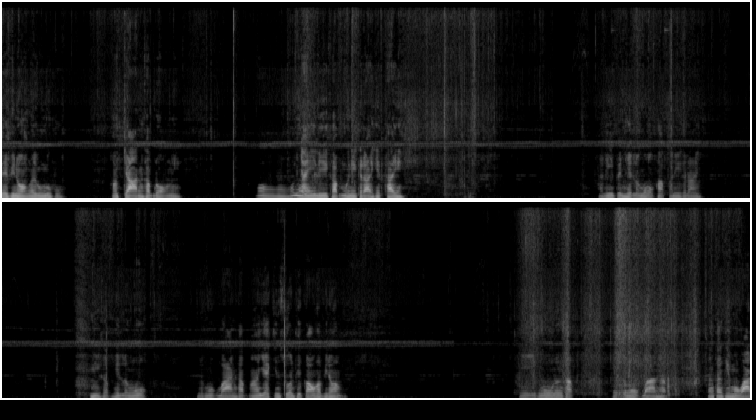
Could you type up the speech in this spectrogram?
เลยพี่น้องเลยผมรู้ผูข้าวจานครับดอกนี่โอ้ใหญ่ลีครับมือนี้กระไดเห็ดไข่ อันนี้เป็นเห็ดละโงกครับ อันนี้ก็ได้ นี่ครับเห็ดละโงกละโงกบานครับอ่าแยกชิ้นส่วนที่เก่าครับพี่น้อง นี่อีกหมู่นึงครับเห็ดละโงกบานครับ ทั้งทั้งที่เมื่อวาน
